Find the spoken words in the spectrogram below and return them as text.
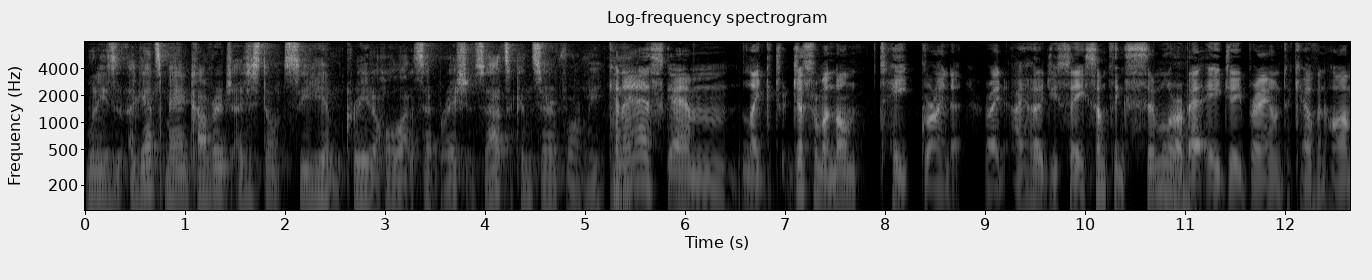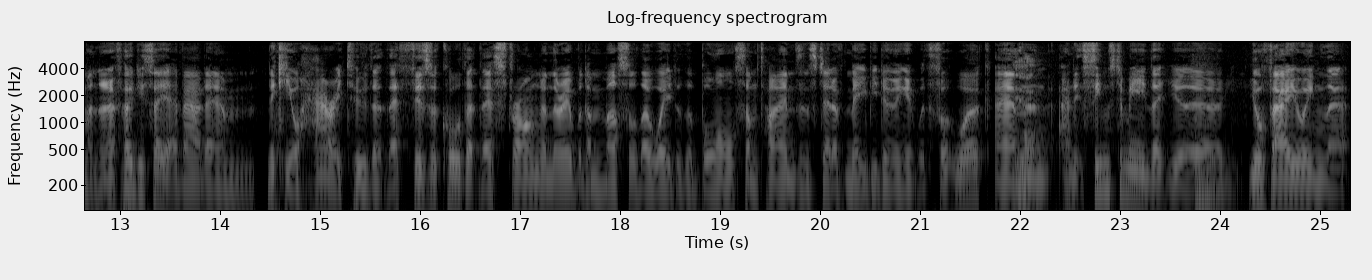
When he's against man coverage, I just don't see him create a whole lot of separation. So that's a concern for me. Can I ask, um, like, just from a non-tape grinder, right? I heard you say something similar about AJ Brown to Kelvin Harmon, and I've heard you say it about um, N'Keal Harry too. That they're physical, that they're strong, and they're able to muscle their way to the ball sometimes instead of maybe doing it with footwork. Um, And it seems to me that you're you're valuing that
